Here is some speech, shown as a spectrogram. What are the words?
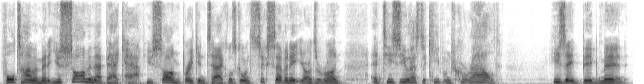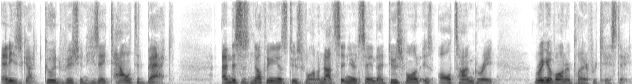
full time a minute, you saw him in that back half. You saw him breaking tackles, going six, seven, eight yards a run, and TCU has to keep him corralled. He's a big man, and he's got good vision. He's a talented back. And this is nothing against Deuce Vaughn. I'm not sitting here and saying that Deuce Vaughn is all time great Ring of Honor player for K State.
